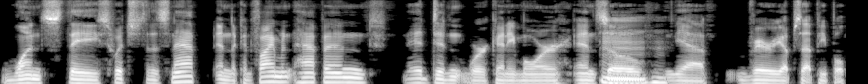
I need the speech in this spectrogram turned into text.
once they switched to the snap and the confinement happened it didn't work anymore and so Mhm. yeah very upset people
